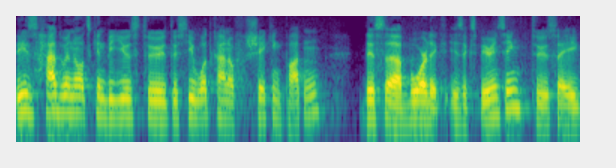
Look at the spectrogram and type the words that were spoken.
These hardware nodes can be used to, to see what kind of shaking pattern this uh, board is experiencing to, say,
